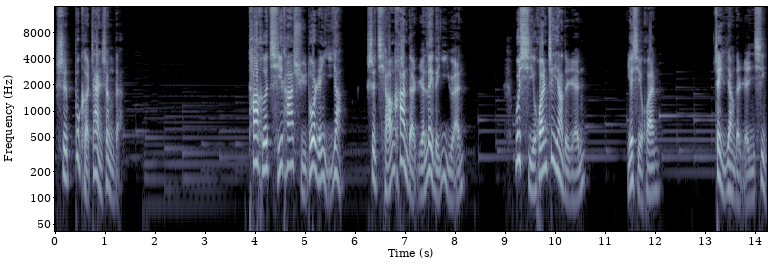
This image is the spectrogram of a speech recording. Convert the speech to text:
是不可战胜的。他和其他许多人一样，是强悍的人类的一员。我喜欢这样的人。也喜欢这样的人性。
